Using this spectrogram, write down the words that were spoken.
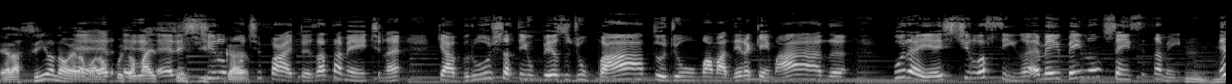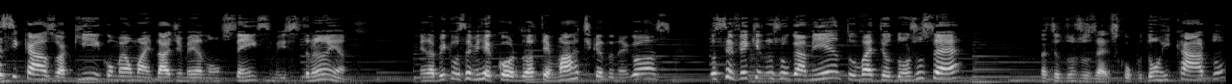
Era assim ou não? Era é, uma coisa mais Era científica? estilo Monty Python, exatamente, né? Que a bruxa tem o peso de um pato, de uma madeira queimada. Por aí, é estilo assim, é meio bem nonsense também. Uhum. Nesse caso aqui, como é uma idade meia nonsense, meio estranha, ainda bem que você me recordou a temática do negócio, você vê que no julgamento vai ter o Dom José, vai ter o Dom José, desculpa, o Dom Ricardo,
